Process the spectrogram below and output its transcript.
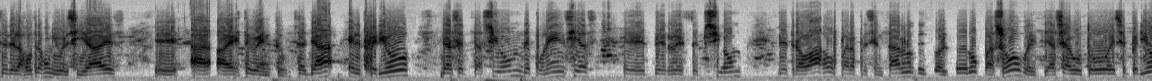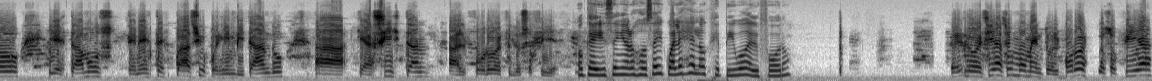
desde las otras universidades eh, a, este evento. O sea, ya el periodo de aceptación de ponencias, eh, de recepción de trabajos para presentarlos dentro del foro pasó, pues ya se agotó ese periodo y estamos en este espacio pues invitando a que asistan al foro de filosofía. Ok, señor José, ¿y cuál es el objetivo del foro? Eh, lo decía hace un momento, el foro de filosofía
